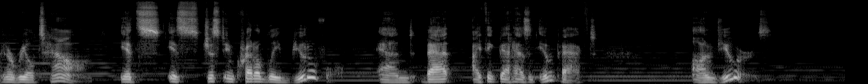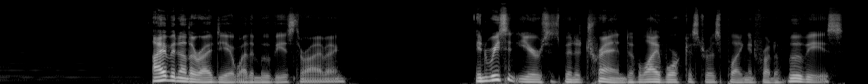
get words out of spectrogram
in a real town. It's it's just incredibly beautiful. And that I think that has an impact on viewers. I have another idea why the movie is thriving. In recent years, there's been a trend of live orchestras playing in front of movies.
